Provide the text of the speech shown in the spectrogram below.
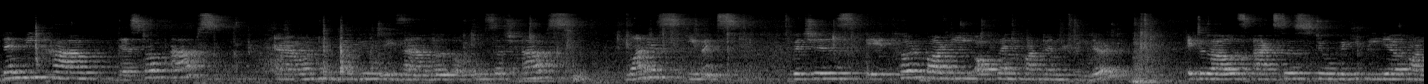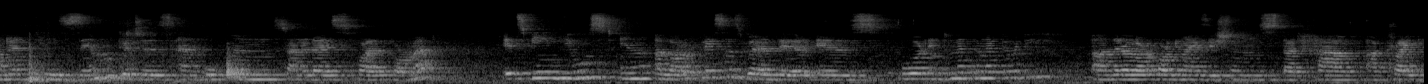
Then we have desktop apps, and I want to give you an example of two such apps. One is Kiwix, which is a third-party offline content reader. It allows access to Wikipedia content through Zim, which is an open standardized file format. It's being used in a lot of places where there is poor internet connectivity. Uh, there are a lot of organizations that have uh, tried to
